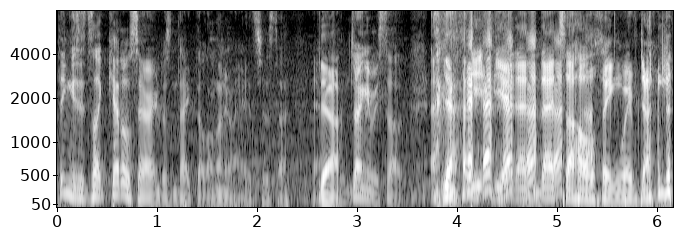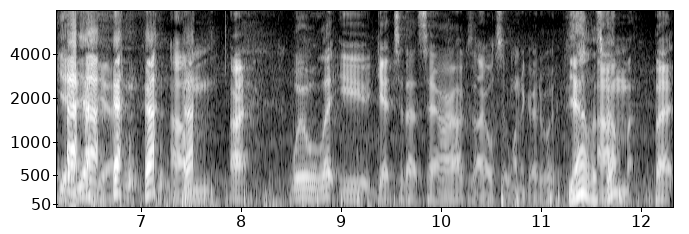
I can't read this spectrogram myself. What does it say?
Thing is, it's like kettle souring doesn't take that long anyway. It's just a Yeah. Don't get me started. Yeah. Y- yeah, that, that's the whole thing we've done. yeah, yeah. Um, all right, we'll let you get to that sour hour because I also want to go to it. Yeah, let's go. um, But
